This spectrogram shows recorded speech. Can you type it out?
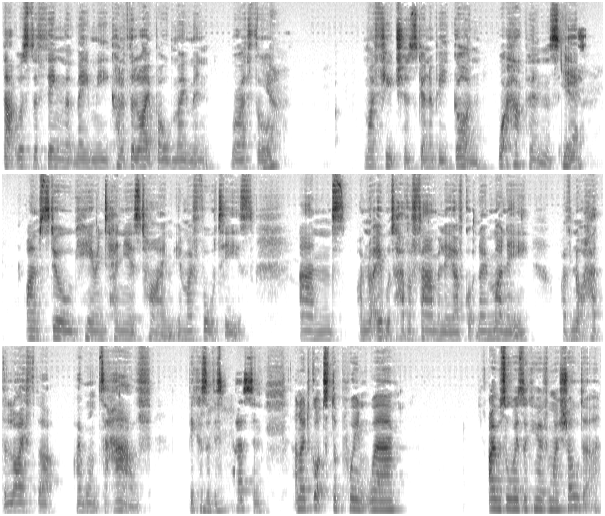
that was the thing that made me kind of the light bulb moment where I thought Yeah. my future's going to be gone. What happens Yeah. if I'm still here in 10 years' time in my 40s and I'm not able to have a family, I've got no money, I've not had the life that I want to have because of this Mm-hmm. person. And I'd got to the point where I was always looking over my shoulder.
